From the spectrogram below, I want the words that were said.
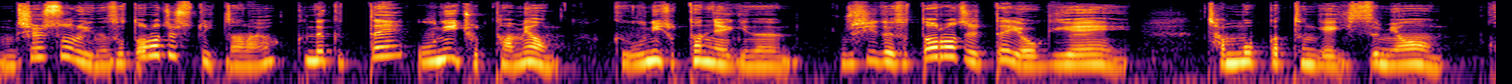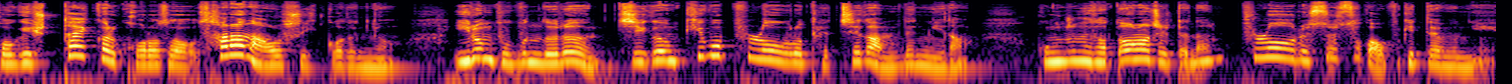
음, 실수로 인해서 떨어질 수도 있잖아요. 근데 그때 운이 좋다면 그 운이 좋다는 얘기는 루시드에서 떨어질 때 여기에 잡몹 같은 게 있으면 거기에 슈타이크를 걸어서 살아나올 수 있거든요. 이런 부분들은 지금 키보 플로우로 대체가 안 됩니다. 공중에서 떨어질 때는 플로우를 쓸 수가 없기 때문이에요.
